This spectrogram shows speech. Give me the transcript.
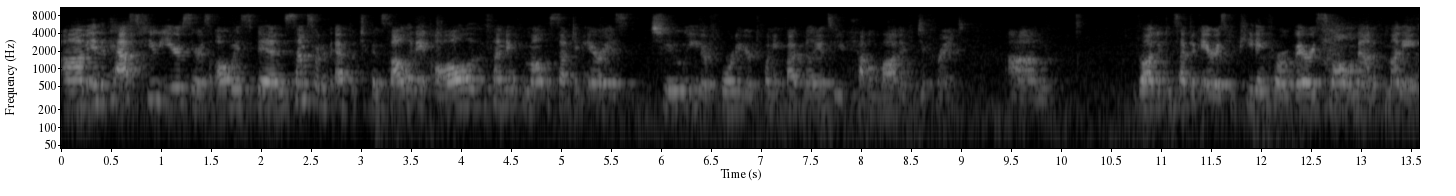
Um, in the past few years, there has always been some sort of effort to consolidate all of the funding from all the subject areas to either 40 or 25 million, so you have a lot of different, um, a lot of different subject areas competing for a very small amount of money.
